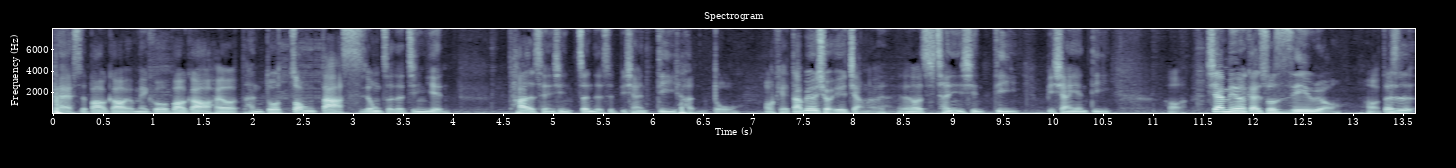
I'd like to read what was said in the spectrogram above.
PAS 的报告，美国报告，还有很多重大使用者的经验，它的成瘾性真的是比香烟低很多。OK，W 球也讲了，说成瘾性低，比香烟低。好，现在没有人敢说 zero。好，但是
